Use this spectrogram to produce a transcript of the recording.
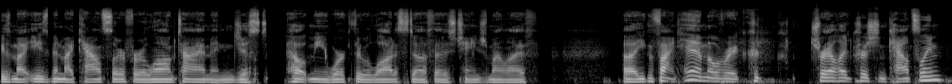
he's my he's been my counselor for a long time and just helped me work through a lot of stuff that has changed my life. Uh, you can find him over at Cr- Trailhead Christian Counseling,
